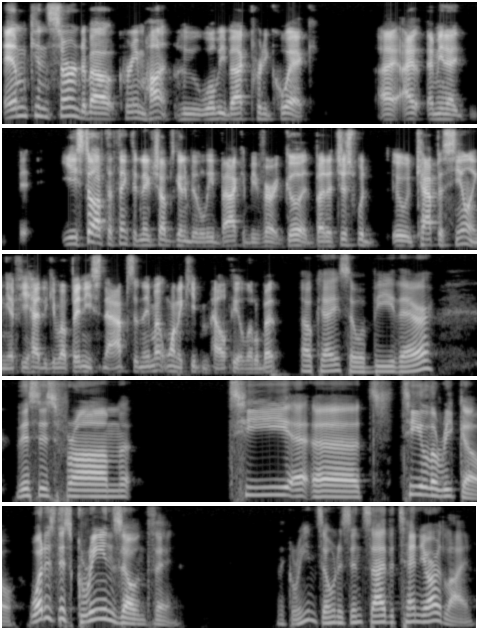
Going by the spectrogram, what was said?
am concerned about Kareem Hunt, who will be back pretty quick. I I, I mean, I you still have to think that Nick Chubb's going to be the lead back and be very good, but it just would it would cap the ceiling if he had to give up any snaps, and they might want to keep him healthy a little bit. Okay, so a B there. This is from T uh T Larico. What is this green zone thing? The green zone is inside the 10 yard line.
